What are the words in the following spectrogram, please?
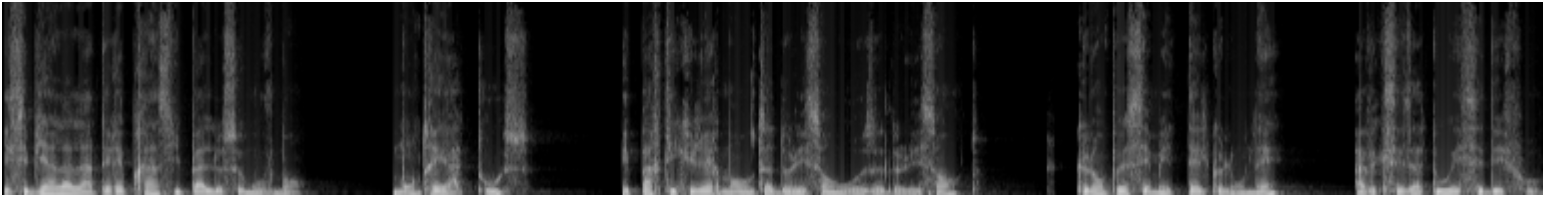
Et c'est bien là l'intérêt principal de ce mouvement, montrer à tous, et particulièrement aux adolescents ou aux adolescentes, que l'on peut s'aimer tel que l'on est, avec ses atouts et ses défauts.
